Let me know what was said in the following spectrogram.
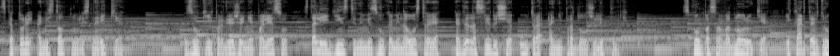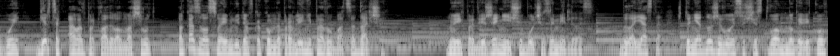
с которой они столкнулись на реке. Звуки их продвижения по лесу стали единственными звуками на острове, когда на следующее утро они продолжили путь. С компасом в одной руке и картой в другой герцог Аван прокладывал маршрут, показывал своим людям, в каком направлении прорубаться дальше. Но их продвижение еще больше замедлилось. Было ясно, что ни одно живое существо много веков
